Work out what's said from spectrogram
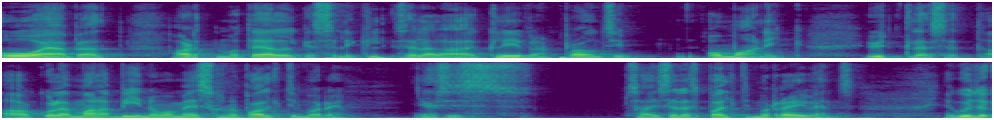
hooaja pealt Art Modell, kes oli sellel ajal Cleveland Brownsi omanik, ütles, et aa, kuule, ma viin oma meeskonna Baltimori ja siis sai sellest Baltimore Ravens. ja kui ta,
